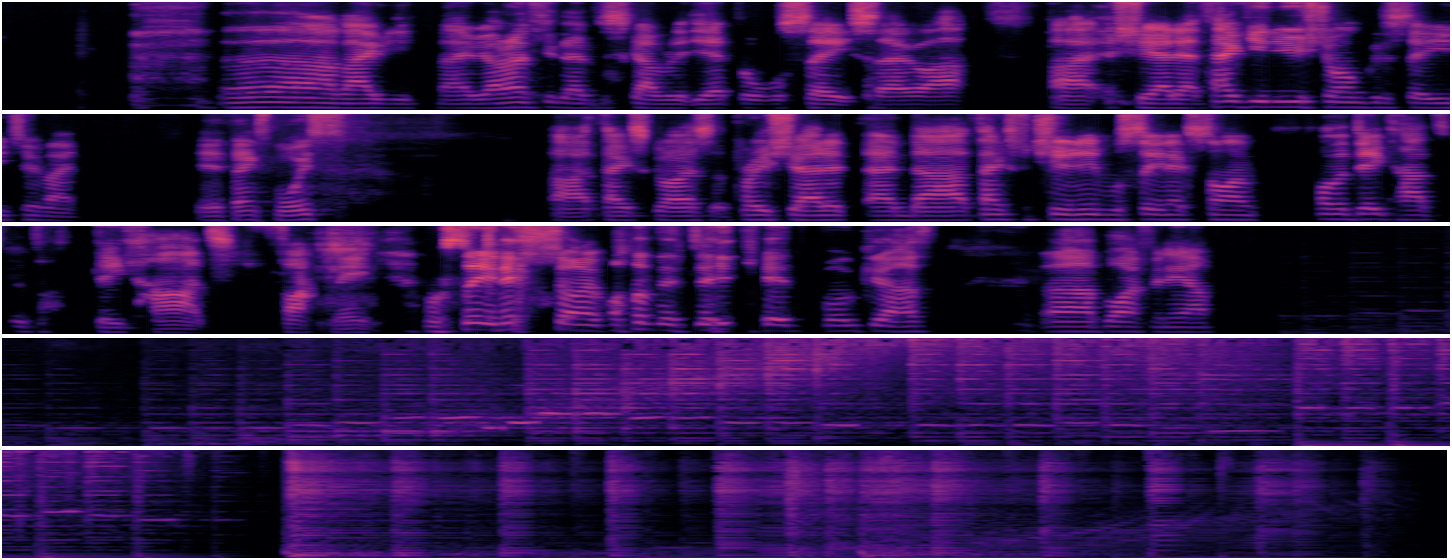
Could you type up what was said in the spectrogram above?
Uh, maybe, maybe. I don't think they've discovered it yet, but we'll see. So, uh, uh, shout out. Thank you to you, Sean. Good to see you too, mate. Yeah, thanks, boys. Uh, thanks, guys. Appreciate it. And uh, thanks for tuning in. We'll see you next time on the Deep Cards. Deep Cards. Fuck me. We'll see you next time on the Deep podcast. Uh, bye for now.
